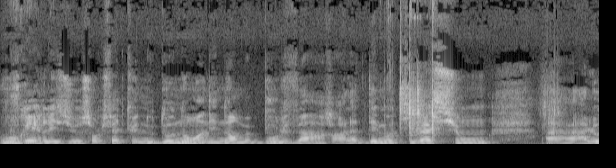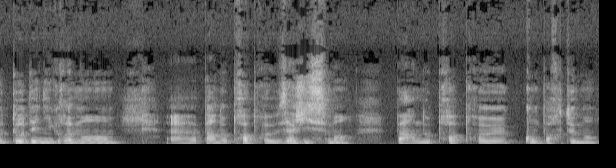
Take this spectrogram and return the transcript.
ouvrir les yeux sur le fait que nous donnons un énorme boulevard à la démotivation, à, à l'autodénigrement, euh, par nos propres agissements, par nos propres comportements.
